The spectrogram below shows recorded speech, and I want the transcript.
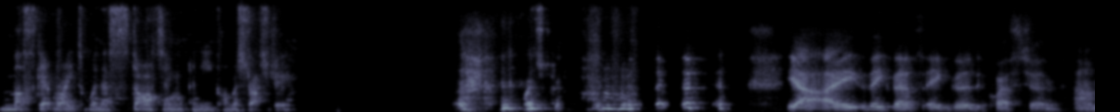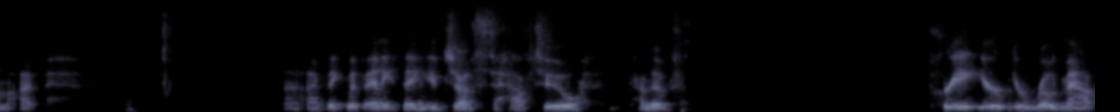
must get right when they're starting an e-commerce strategy? Yeah, I think that's a good question. Um, I, I think with anything, you just have to kind of create your your roadmap,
